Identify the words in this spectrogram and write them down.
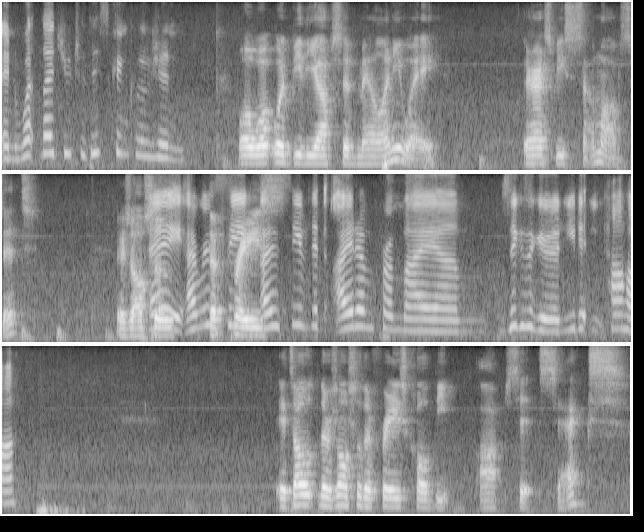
And what led you to this conclusion? Well, what would be the opposite of male anyway? There has to be some opposite. There's also hey, I the phrase. I received an item from my um Zigzagoon. and You didn't, haha. It's all. There's also the phrase called the opposite sex.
